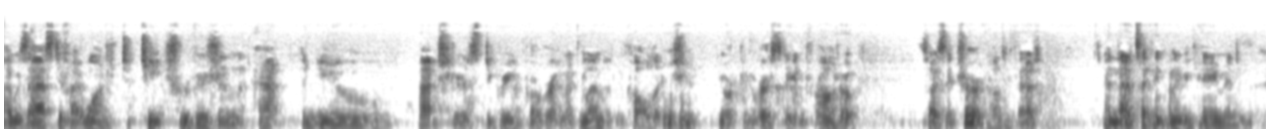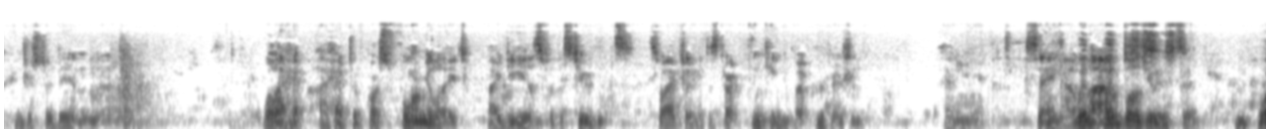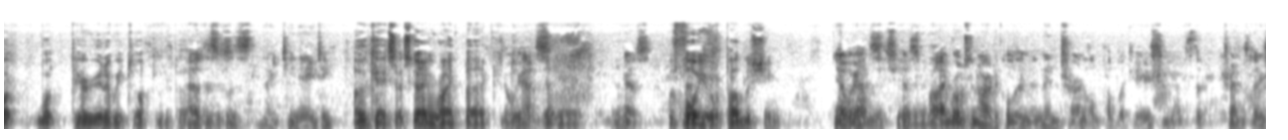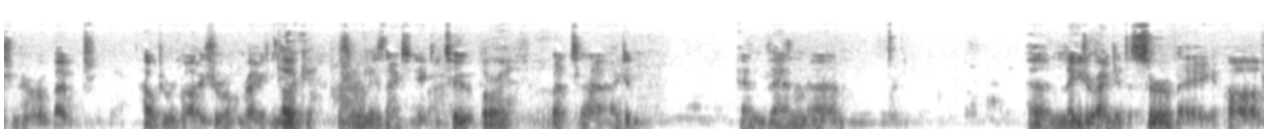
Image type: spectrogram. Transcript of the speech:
I was asked if I wanted to teach revision at the new bachelor's degree program at Glendon College, Mhm. at York University in Toronto. So I said, sure, I'll do that. And that's, I think, when I became in, interested in. Uh, well, I, ha- I had to, of course, formulate ideas for the students. So I actually had to start thinking about revision and saying out When, loud when to was students. this then? What what period are we talking about? Uh, this was 1980. okay, so it's going right back. Oh, to- yes. Yeah, yeah, yeah. Yes. Before you were publishing. Oh, yes. this, yeah, yes. yeah, Well. I wrote an article in an internal publication of the Translation Bureau about how to revise your own writing Okay. as early okay. as 1982. All right. but uh, I didn't. And then uh, uh, later, I did a survey of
